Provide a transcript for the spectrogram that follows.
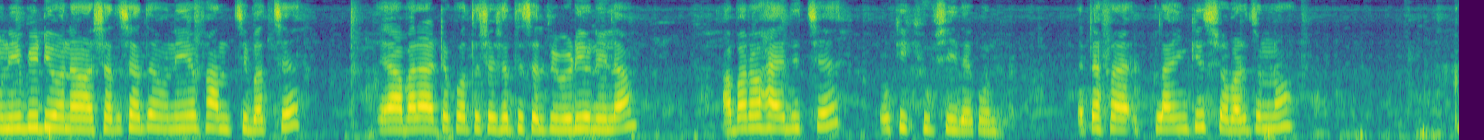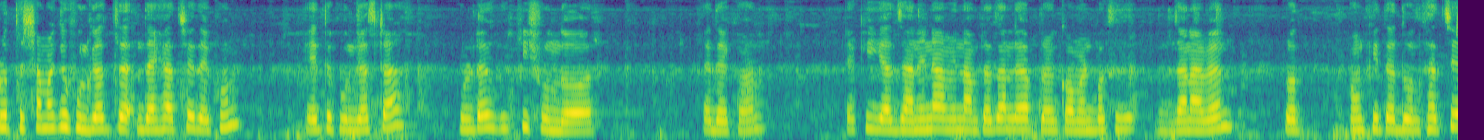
উনি ভিডিও নেওয়ার সাথে সাথে উনি ফান চিবাচ্ছে। এ আবার একটা প্রত্যাশার সাথে সেলফি ভিডিও নিলাম। আবারও হাই দিচ্ছে। ও কি খুশি, দেখুন। এটা ফ্লাইং কিস সবার জন্য। প্রত্যাশা আমাকে ফুল গাছ দেখাচ্ছে, দেখুন। এই তো ফুল গাছটা। ফুলটা কি সুন্দর। এই দেখুন। এটা কী জানি না, আমি নামটা জানলে আপনার কমেন্ট বক্সে জানাবেন। অঙ্কিতা দোল খাচ্ছে,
